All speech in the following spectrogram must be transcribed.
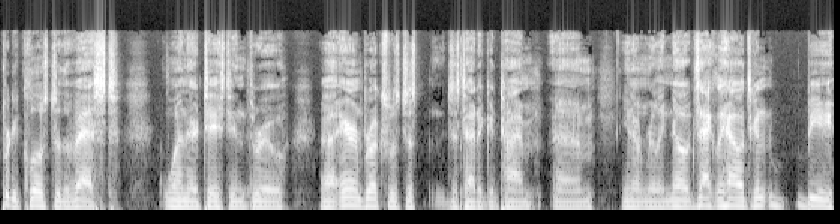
pretty close to the vest when they're tasting through. Uh, Erin Brooks was just just had a good time. Um, you don't really know exactly how it's going to be.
